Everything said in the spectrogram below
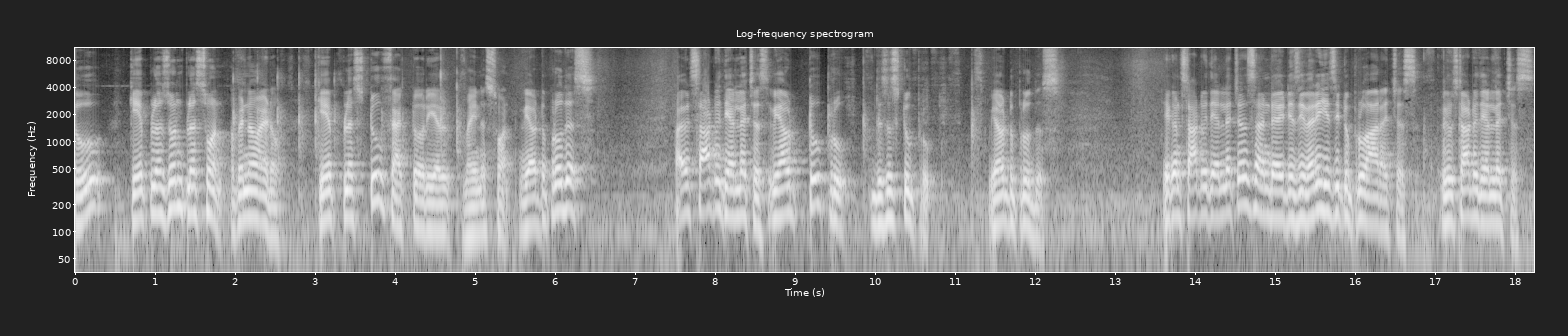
to k plus 1 plus 1. Up and now I don't. A plus 2 factorial minus 1. We have to prove this. I will start with LHS. We have to prove. This is to prove. We have to prove this. You can start with LHS and it is very easy to prove RHS. We will start with LHS.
